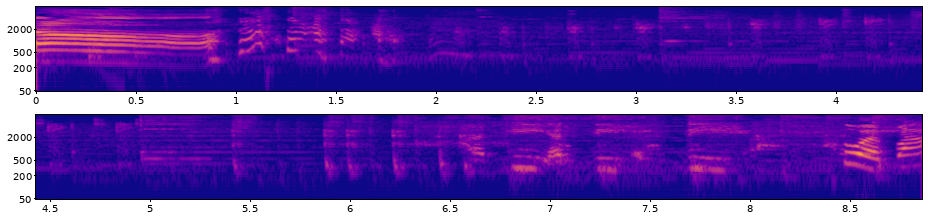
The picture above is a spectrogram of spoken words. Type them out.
อ่าอัดดีอัดดีอัดดีสวยปะ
